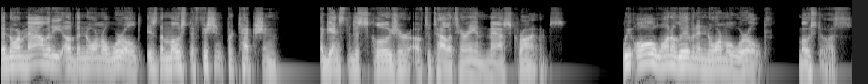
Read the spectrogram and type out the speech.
the normality of the normal world, is the most efficient protection against the disclosure of totalitarian mass crimes. We all want to live in a normal world, most of us.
